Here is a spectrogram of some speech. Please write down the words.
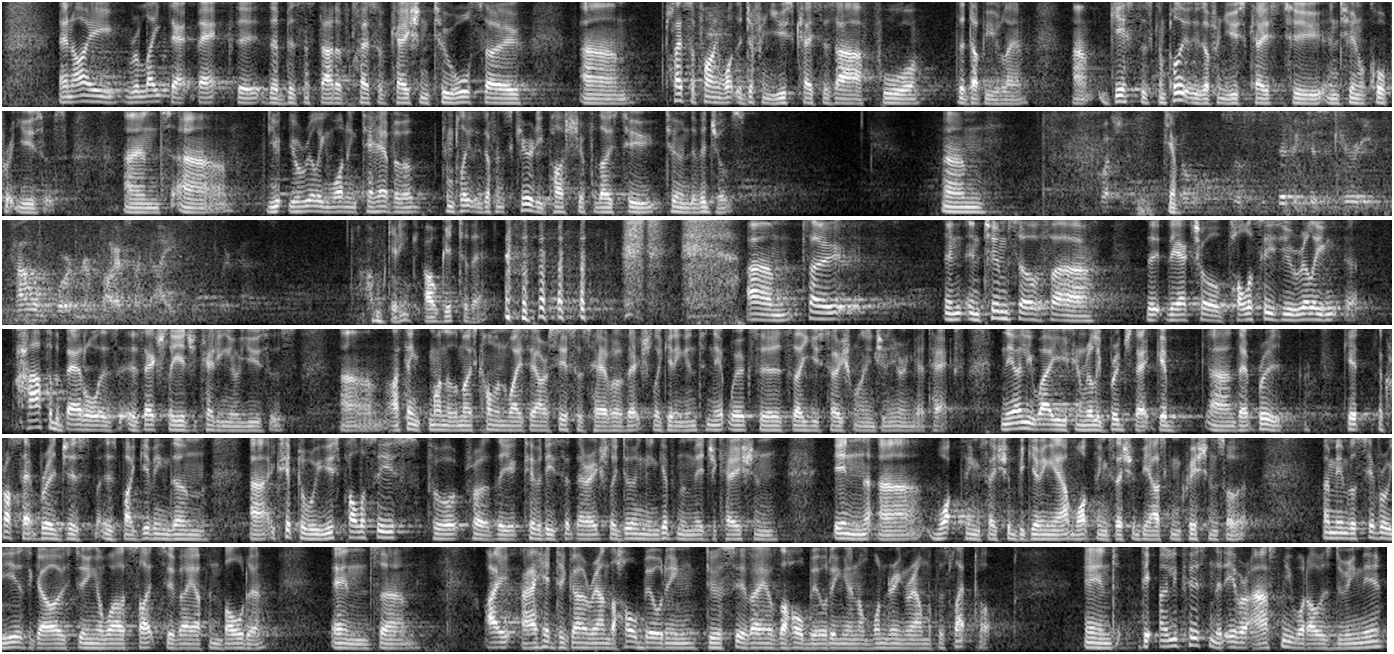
And I relate that back, the, the business data classification, to also um, classifying what the different use cases are for the WLAN. Um, guest is completely different use case to internal corporate users. And uh, you, are really wanting to have a completely different security posture for those two, two individuals. Um, Question. Yeah. So, so, specific to security, how important are products like ISE and ClearPass? I'm getting, I'll get to that. um, so, in, in terms of uh, the, the actual policies, you really, uh, half of the battle is, is actually educating your users. Um, I think one of the most common ways our assessors have of actually getting into networks is they use social engineering attacks. And the only way you can really bridge that, uh, that bridge, get across that bridge is, is by giving them uh, acceptable use policies for, for the activities that they're actually doing and giving them education in uh, what things they should be giving out and what things they should be asking questions of it. I remember several years ago I was doing a wireless site survey up in Boulder and um, I, I had to go around the whole building, do a survey of the whole building, and I'm wandering around with this laptop. And the only person that ever asked me what I was doing there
